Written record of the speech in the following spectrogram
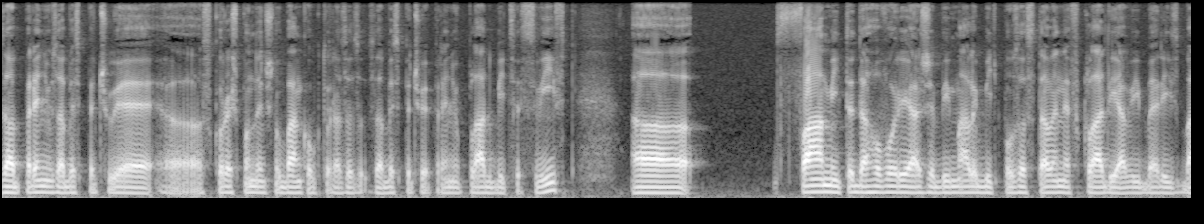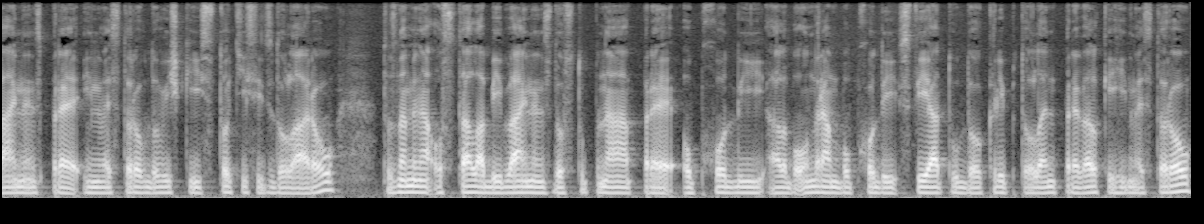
pre ňu zabezpečuje, s korešpondenčnou bankou, ktorá za, zabezpečuje pre ňu platby cez SWIFT. Fámy teda hovoria, že by mali byť pozastavené vklady a výbery z Binance pre investorov do výšky 100 tisíc dolárov to znamená, ostala by Binance dostupná pre obchody alebo on-ramp obchody z fiatu do krypto len pre veľkých investorov,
